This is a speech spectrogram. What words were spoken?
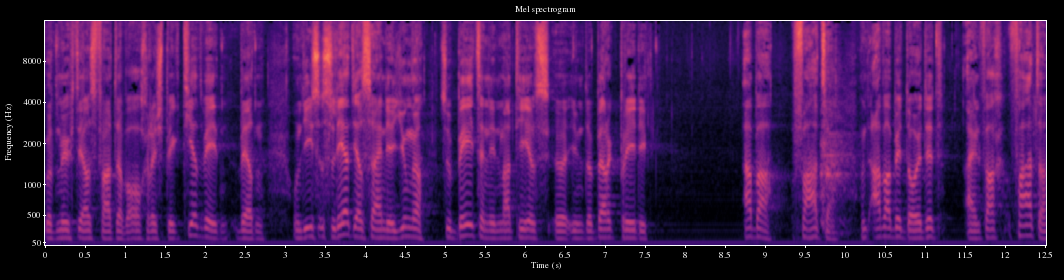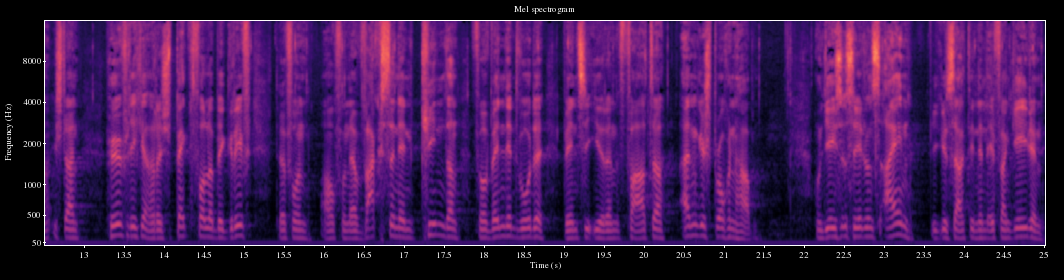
Gott möchte als Vater aber auch respektiert werden. Und Jesus lehrt ja seine Jünger zu beten in Matthäus äh, in der Bergpredigt. Aber Vater. Und aber bedeutet einfach Vater. Ist ein höflicher, respektvoller Begriff, der von, auch von erwachsenen Kindern verwendet wurde, wenn sie ihren Vater angesprochen haben. Und Jesus lädt uns ein, wie gesagt, in den Evangelien,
